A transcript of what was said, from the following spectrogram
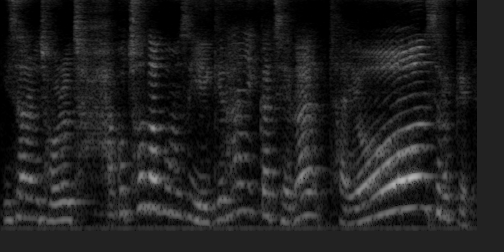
이 사람이 저를 자꾸 쳐다보면서 얘기를 하니까 제가 자연스럽게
